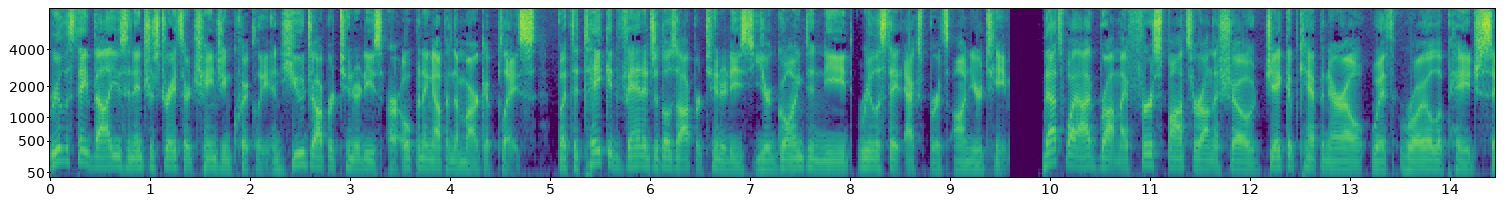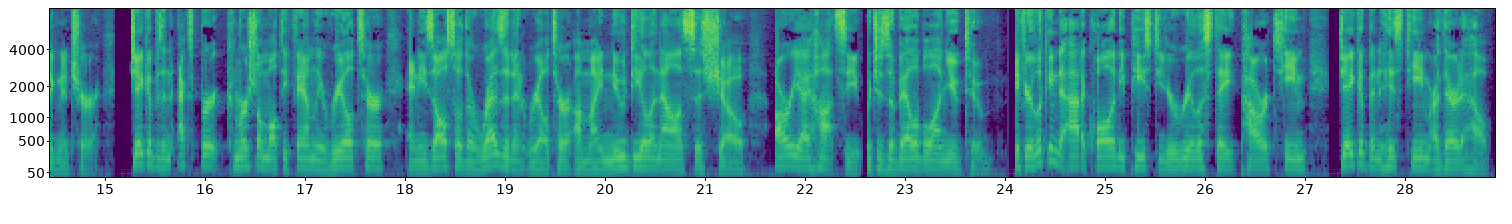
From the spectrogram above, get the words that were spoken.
Real estate values and interest rates are changing quickly, and huge opportunities are opening up in the marketplace. But to take advantage of those opportunities, you're going to need real estate experts on your team. That's why I've brought my first sponsor on the show, Jacob Campagnaro with Royal LePage Signature. Jacob is an expert commercial multifamily realtor, and he's also the resident realtor on my new deal analysis show, REI Hot Seat, which is available on YouTube. If you're looking to add a quality piece to your real estate power team, Jacob and his team are there to help.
